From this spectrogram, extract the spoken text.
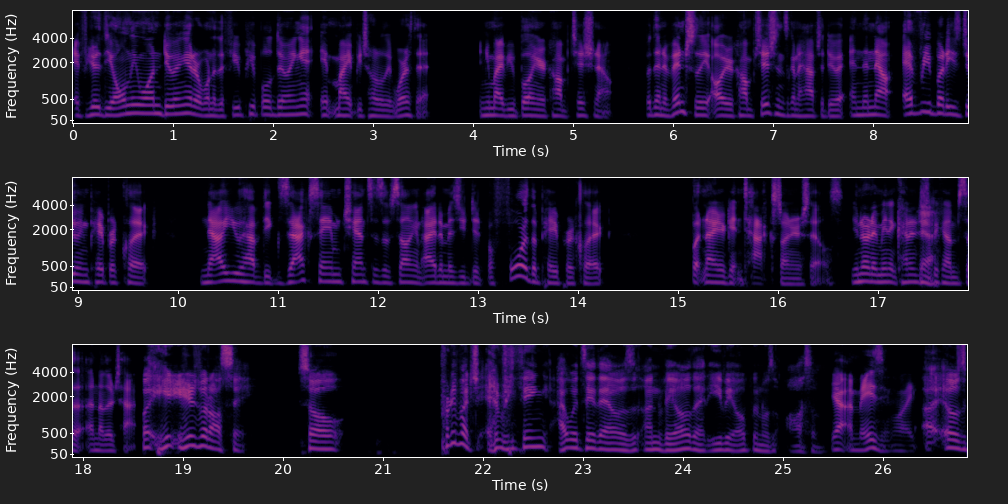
if you're the only one doing it or one of the few people doing it, it might be totally worth it. And you might be blowing your competition out. But then eventually all your competition is going to have to do it. And then now everybody's doing pay per click. Now you have the exact same chances of selling an item as you did before the pay per click, but now you're getting taxed on your sales. You know what I mean? It kind of just Yeah. becomes a, another tax. But here, here's what I'll say. So, pretty much everything I would say that was unveiled at eBay Open was awesome. yeah, amazing. Like Uh, it was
